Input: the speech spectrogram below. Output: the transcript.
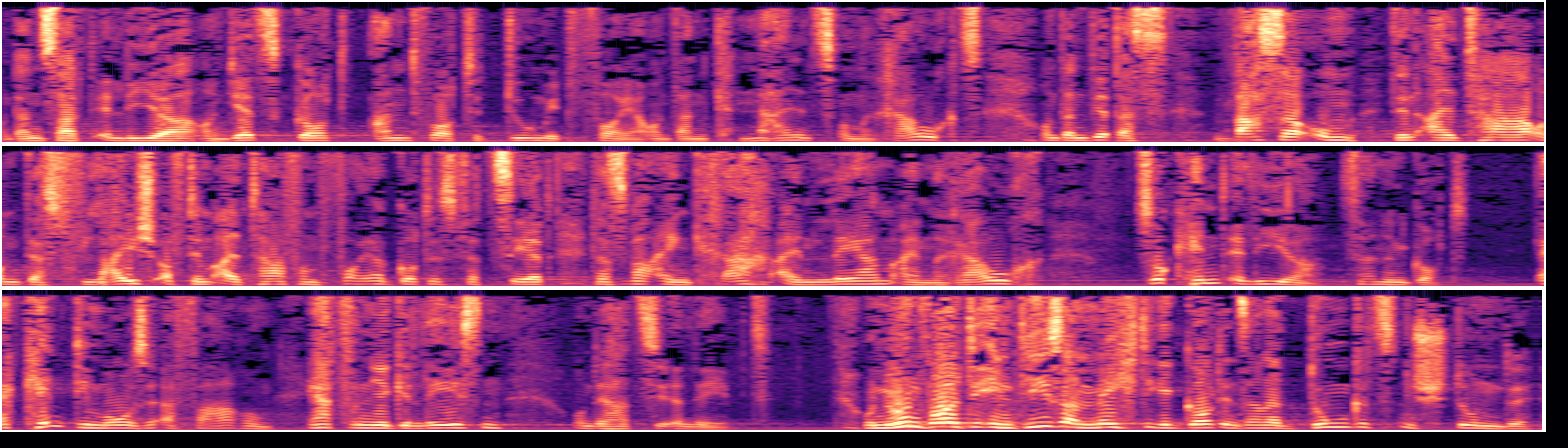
Und dann sagt Elia, und jetzt Gott, antworte du mit Feuer. Und dann knallt's und raucht's. Und dann wird das Wasser um den Altar und das Fleisch auf dem Altar vom Feuer Gottes verzehrt. Das war ein Krach, ein Lärm, ein Rauch. So kennt Elia seinen Gott. Er kennt die Mose-Erfahrung. Er hat von ihr gelesen und er hat sie erlebt. Und nun wollte ihm dieser mächtige Gott in seiner dunkelsten Stunde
